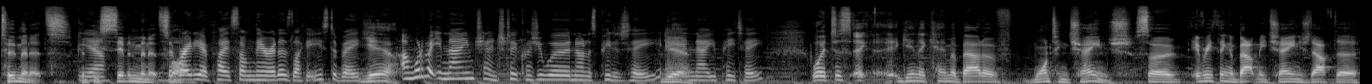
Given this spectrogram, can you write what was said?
two minutes. Could Yeah. be seven minutes The long. radio play song, there it is, like it used to be. Yeah. And what about your name change too? Because you were known as Peter T, Yeah. and now you're PT. Well, it just a- again it came about of wanting change. So everything about me changed after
